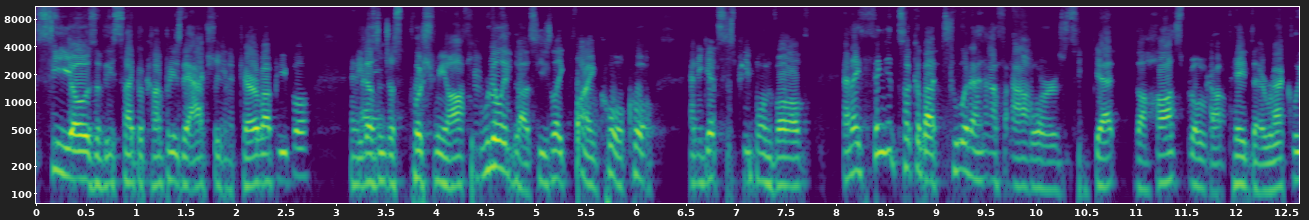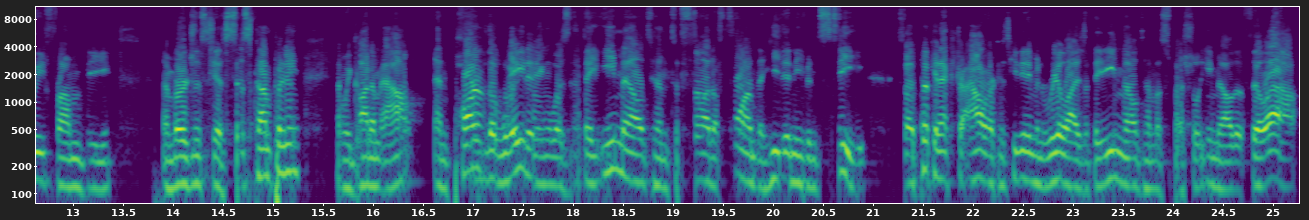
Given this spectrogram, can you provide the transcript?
ceos of these type of companies they actually care about people and he doesn't just push me off. He really does. He's like fine cool cool. And he gets his people involved. And i think it took about two and a half hours to get the hospital got paid directly from the emergency assist company and we got him out. And part of the waiting was that they emailed him to fill out a form that he didn't even see so it took an extra hour because he didn't even realize that they emailed him a special email to fill out.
